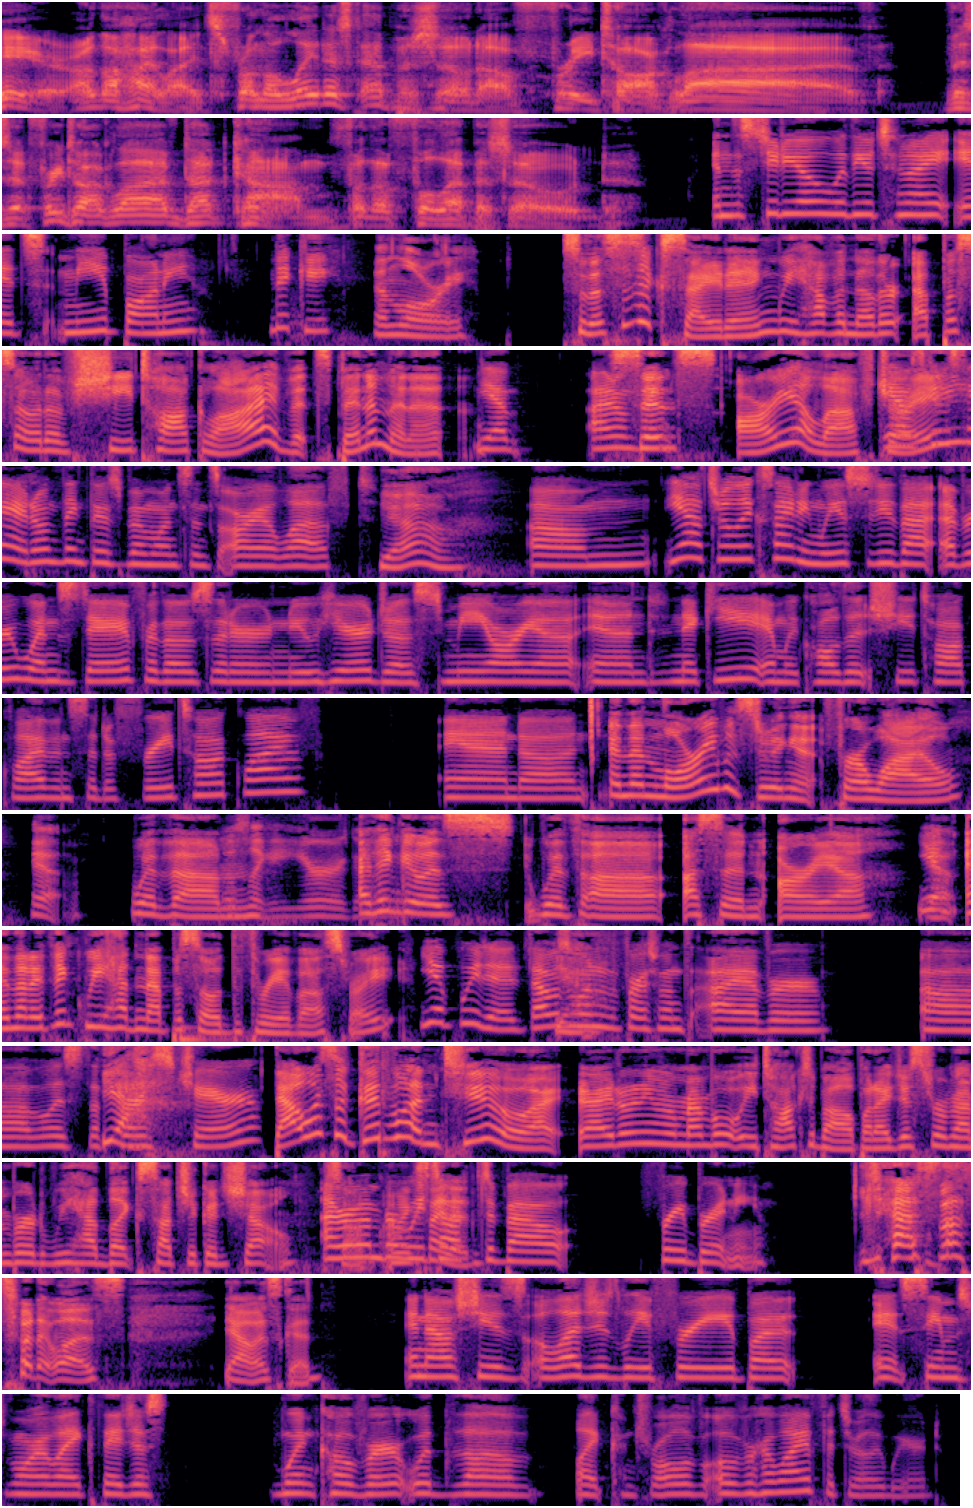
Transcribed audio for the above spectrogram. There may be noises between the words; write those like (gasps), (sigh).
Here are the highlights from the latest episode of Free Talk Live. Visit freetalklive.com for the full episode. In the studio with you tonight, it's me, Bonnie. Nikki. And Lori. So this is exciting. We have another episode of She Talk Live. It's been a minute Yep. I don't since Aria left, think, yeah, I was gonna say I don't think there's been one since Aria left. yeah. Um, yeah, it's really exciting. We used to do that every Wednesday for those that are new here, just me, Aria, and Nikki, and we called it She Talk Live instead of Free Talk Live. And uh, And then Lori was doing it for a while Yeah. with um It was like a year ago. I think it was with uh us and Aria. Yep. And then I think we had an episode, the three of us, right? yep, we did. That was Yeah. one of the first ones I ever uh was the Yeah. first chair. That was a good one too. I, I don't even remember what we talked about, but I just remembered we had like such a good show. I So, remember I'm we excited. talked about Free Britney. Yes, that's what it was. Yeah, it was good. and now she's allegedly free, but it seems more like they just went covert with the like control of over her life. It's really weird.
